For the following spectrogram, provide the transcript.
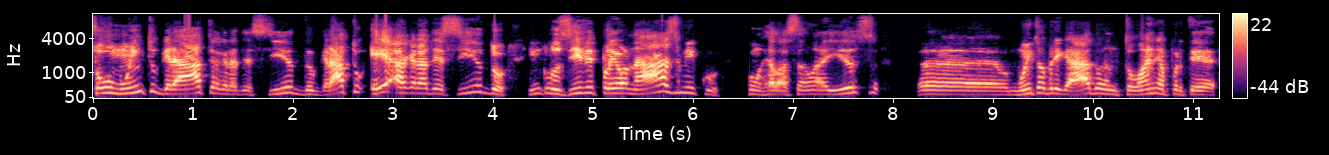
Sou muito grato e agradecido, grato e agradecido, inclusive pleonásmico com relação a isso. Uh, muito obrigado, Antônia, por ter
